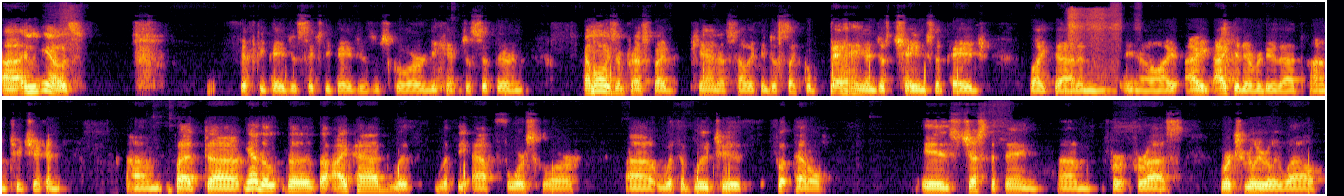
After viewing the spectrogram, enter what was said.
uh, and you know it's 50 pages, 60 pages of score, and you can't just sit there and. I'm always impressed by pianists how they can just like go bang and just change the page like that, and you know I I, I could never do that. I'm too chicken. Um, but uh, yeah, the, the the iPad with with the app forScore uh, with a Bluetooth foot pedal is just the thing um, for for us. Works really really well.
